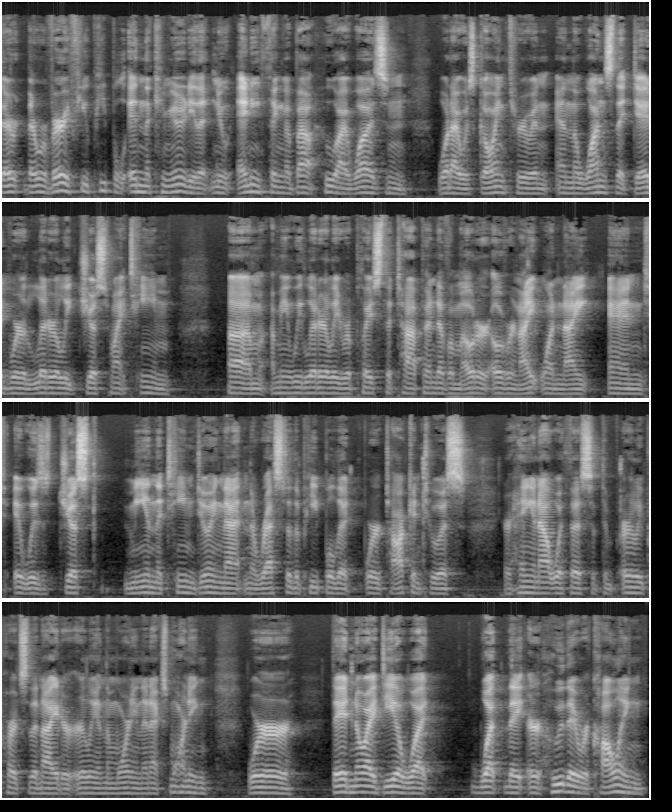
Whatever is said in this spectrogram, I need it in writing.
there there were very few people in the community that knew anything about who I was and what I was going through, and and the ones that did were literally just my team. Um, I mean, we literally replaced the top end of a motor overnight one night, and it was just me and the team doing that, and the rest of the people that were talking to us or hanging out with us at the early parts of the night or early in the morning the next morning were they had no idea what what they or who they were calling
